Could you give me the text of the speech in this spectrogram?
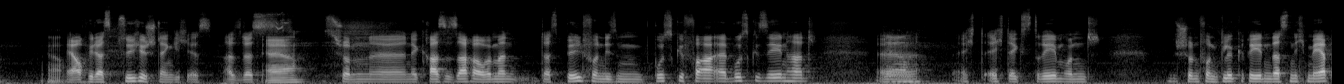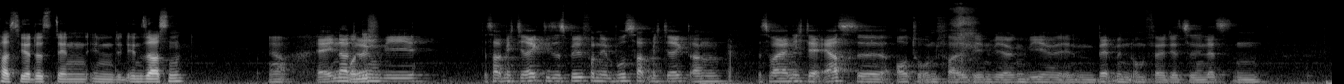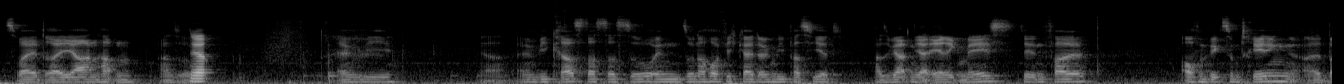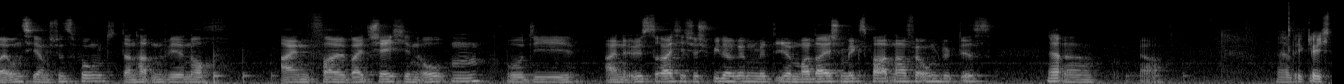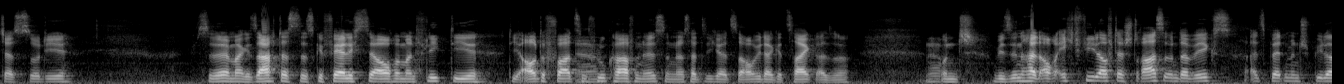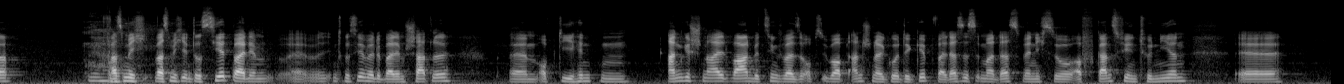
ja. ja, auch wie das psychisch, denke ich, ist. Also das Ja, ja. ist schon äh, eine krasse Sache, auch wenn man das Bild von diesem Bus, äh, Bus gesehen hat. Äh, echt, echt extrem und schon von Glück reden, dass nicht mehr passiert ist den, in den Insassen. Ja, erinnert Und irgendwie, das hat mich direkt, dieses Bild von dem Bus hat mich direkt an, es war ja nicht der erste Autounfall, den wir irgendwie im Batman-Umfeld jetzt in den letzten zwei, drei Jahren hatten. Also Ja, irgendwie, ja, irgendwie krass, dass das so in so einer Häufigkeit irgendwie passiert. Also wir hatten ja Eric Mays, den Fall auf dem Weg zum Training äh, bei uns hier am Stützpunkt. Dann hatten wir noch einen Fall bei Tschechien Open, wo die eine österreichische Spielerin mit ihrem malaiischen Mixpartner verunglückt ist. ja. Äh, ja. Ja, wirklich, das ist so die. Es wird ja immer gesagt, dass das Gefährlichste auch, wenn man fliegt, die, die Autofahrt zum Ja. Flughafen ist und das hat sich jetzt auch wieder gezeigt. Also Ja. und wir sind halt auch echt viel auf der Straße unterwegs als Batman-Spieler. Was mich, was mich interessiert bei dem, äh, interessieren würde bei dem Shuttle, ähm, ob die hinten angeschnallt waren, beziehungsweise ob es überhaupt Anschnallgurte gibt, weil das ist immer das, wenn ich so auf ganz vielen Turnieren, äh,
